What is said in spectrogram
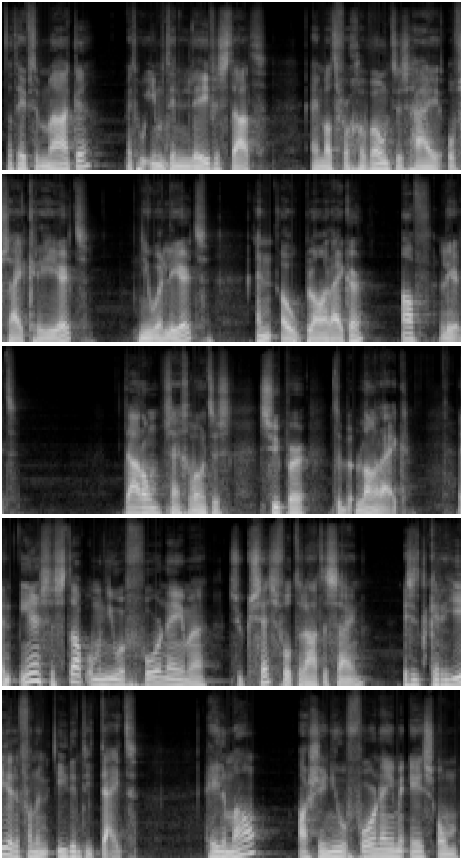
Dat heeft te maken met hoe iemand in leven staat en wat voor gewoontes hij of zij creëert, nieuwe leert en ook belangrijker afleert. Daarom zijn gewoontes super te belangrijk. Een eerste stap om een nieuwe voornemen succesvol te laten zijn, is het creëren van een identiteit. Helemaal als je nieuwe voornemen is om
